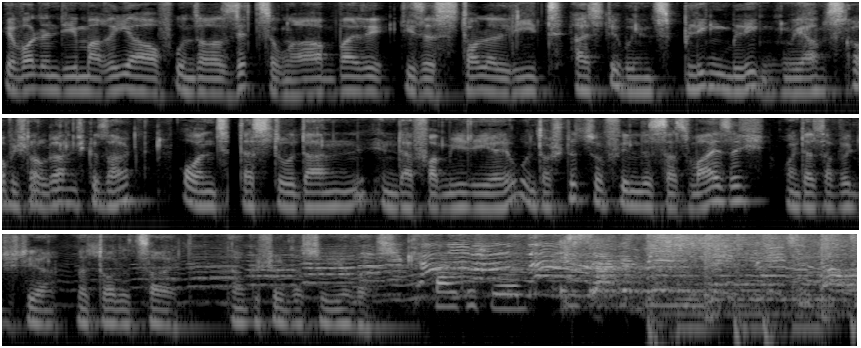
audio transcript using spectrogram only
wir wollen die Maria auf unserer Sitzung haben, weil sie dieses tolle Lied heißt übrigens Bling Bling. Wir haben es, glaube ich, noch gar nicht gesagt. Und dass du dann in der Familie Unterstützung findest, das weiß ich. Und deshalb wünsche ich dir eine tolle Zeit. Dankeschön, dass du hier warst. Dankeschön. Ich sage bling, bling, Mädchenpower an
